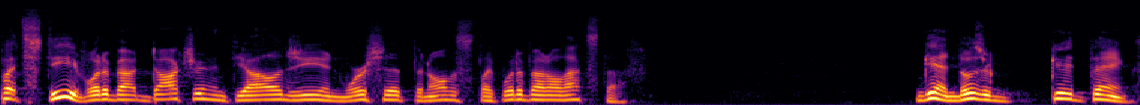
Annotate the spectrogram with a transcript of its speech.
But, Steve, what about doctrine and theology and worship and all this? Like, what about all that stuff? Again, those are good things.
